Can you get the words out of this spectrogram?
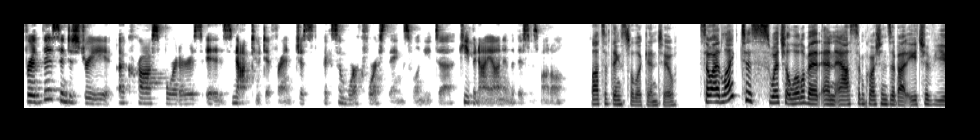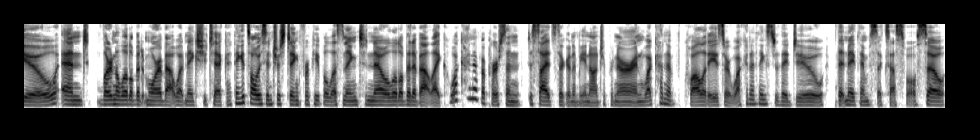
for this industry across borders is not too different. Just like some workforce things we'll need to keep an eye on in the business model. Lots of things to look into so I'd like to switch a little bit and ask some questions about each of you and learn a little bit more about what makes you tick. I think it's always interesting for people listening to know a little bit about like what kind of a person decides they're going to be an entrepreneur and what kind of qualities or what kind of things do they do that make them successful. So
